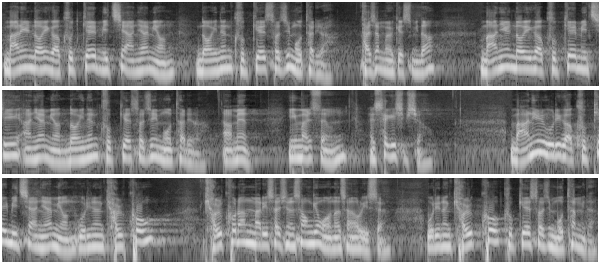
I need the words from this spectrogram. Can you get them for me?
만일 너희가 굳게 믿지 아니하면 너희는 굳게 서지 못하리라. 다시 한번 읽겠습니다. 만일 너희가 굳게 믿지 아니하면 너희는 굳게 서지 못하리라. 아멘. 이 말씀 새기십시오. 만일 우리가 굳게 믿지 아니하면 우리는 결코 결코란 말이 사실은 성경 원어상으로 있어요. 우리는 결코 굳게 서지 못합니다.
